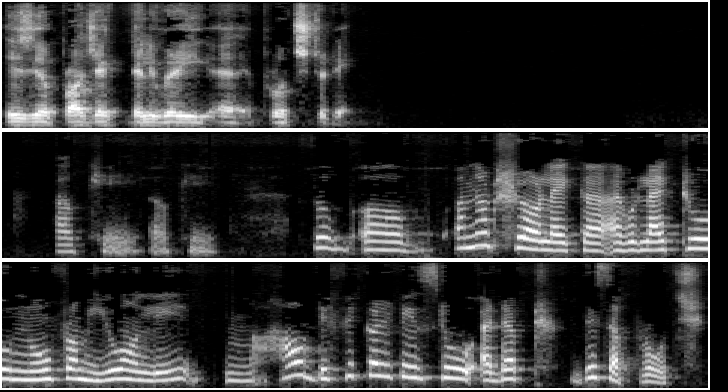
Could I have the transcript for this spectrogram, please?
is your project delivery uh, approach today. Okay, okay. So uh, I'm not sure, like uh, I would like to know from you only, um, how difficult is to adapt this approach?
